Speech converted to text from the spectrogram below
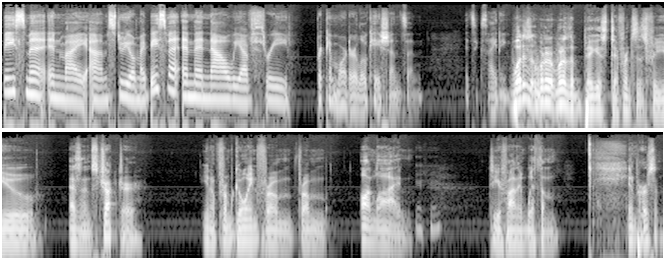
basement, in my um, studio in my basement, and then now we have three brick and mortar locations, and it's exciting. What is what are what are the biggest differences for you as an instructor? You know, from going from from online Mm-hmm. to you're finally with them in person.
